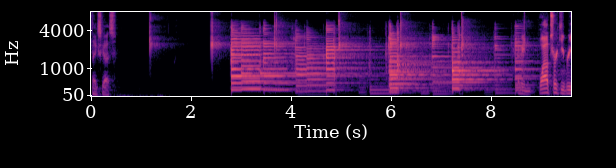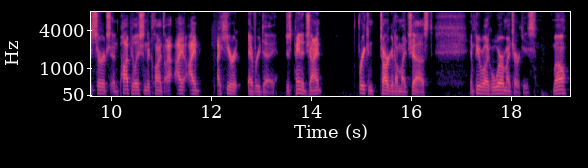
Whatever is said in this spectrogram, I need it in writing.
Thanks, guys. Wild turkey research and population declines, I, I, I, I hear it every day. Just paint a giant freaking target on my chest. And people are like, well, where are my turkeys? Well,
